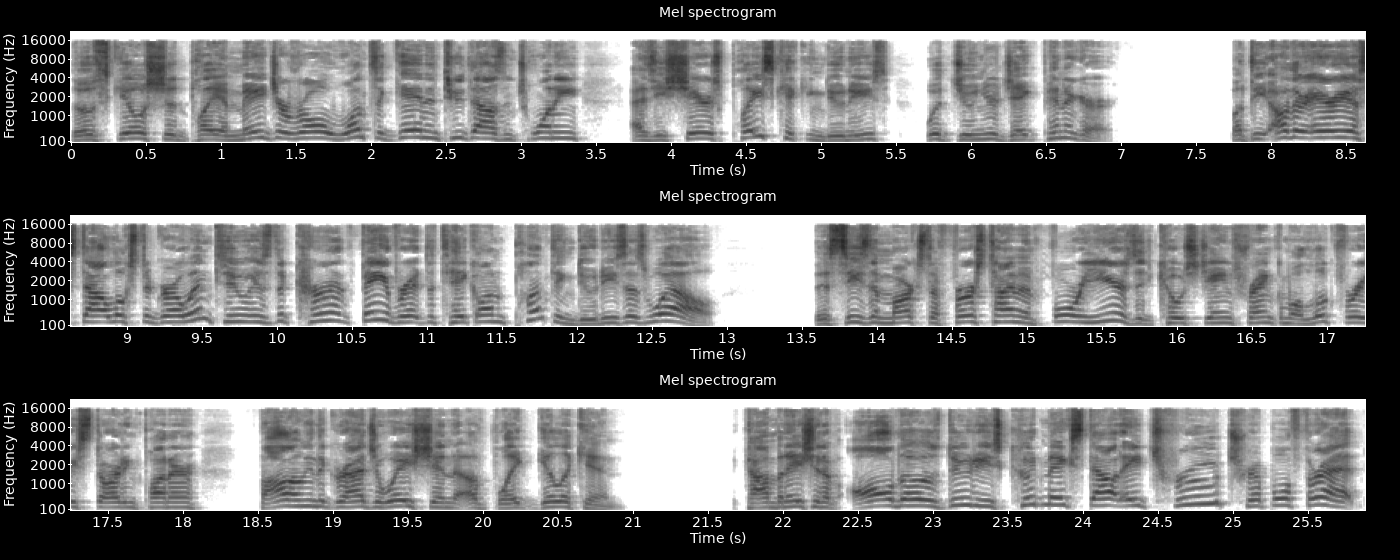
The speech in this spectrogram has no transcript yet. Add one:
Those skills should play a major role once again in 2020 as he shares place kicking duties with junior Jake Pinegar. But the other area Stout looks to grow into is the current favorite to take on punting duties as well. This season marks the first time in four years that Coach James Franklin will look for a starting punter following the graduation of Blake Gillikin. The combination of all those duties could make Stout a true triple threat,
